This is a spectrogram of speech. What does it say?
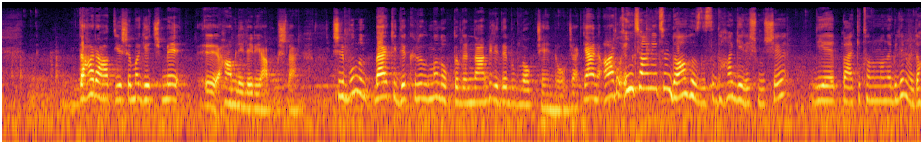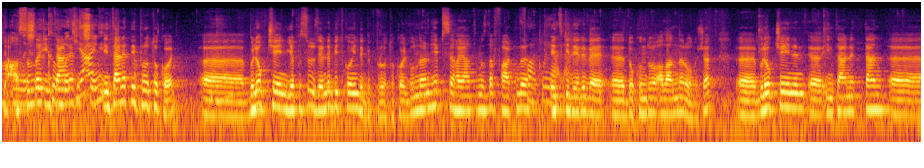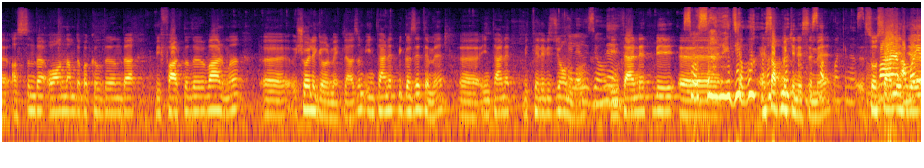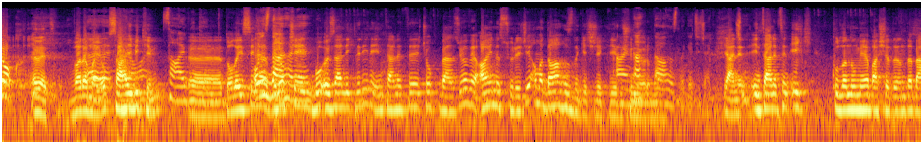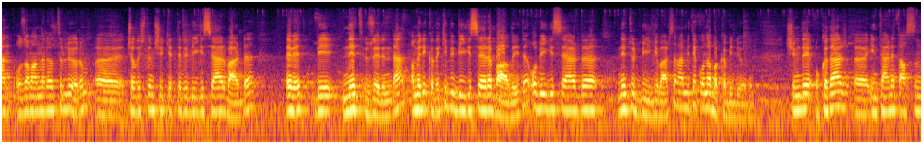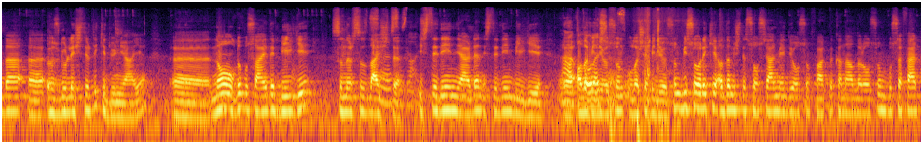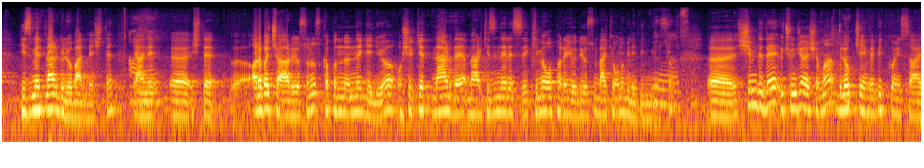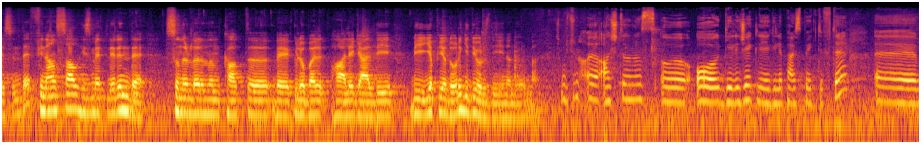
daha rahat yaşama geçme e, hamleleri yapmışlar. Şimdi bunun belki de kırılma noktalarından biri de bu blockchain'de olacak. Yani Bu artık internetin daha hızlısı, daha gelişmişi diye belki tanımlanabilir mi? Daha Ya aslında anlaşılır kılmak internet, için. Yani- internet bir protokol. Ee, blockchain yapısı üzerinde Bitcoin de bir protokol. Bunların hepsi hayatımızda farklı, Farklı yerler. etkileri ve e, dokunduğu alanlar olacak. Ee, blockchain'in e, internetten e, aslında o anlamda bakıldığında bir farklılığı var mı? Ee, şöyle görmek lazım. İnternet bir gazete mi? Ee, internet bir televizyon, Televizyon. mu? Ne? İnternet bir e, Sosyal medya mı? hesap makinesi mi? Hesap makinesi? Sosyal Var medya ama yok. Evet. Var ama Evet, yok. Sahibi var. kim? Sahibi Ee, kim? Dolayısıyla yüzden blockchain hani- bu özellikleriyle internete çok benziyor ve aynı süreci ama daha hızlı geçecek diye Aynen. düşünüyorum ben. daha hızlı geçecek. Yani internetin ilk kullanılmaya başladığında ben o zamanları hatırlıyorum. Ee, çalıştığım şirkette bir bilgisayar vardı. Evet bir net üzerinden Amerika'daki bir bilgisayara bağlıydı. O bilgisayarda ne tür bilgi varsa ben bir tek ona bakabiliyordum. Şimdi o kadar e, internet aslında e, özgürleştirdi ki dünyayı. E, ne oldu? Bu sayede bilgi sınırsızlaştı. Sınırsızlaştı. İstediğin yerden istediğin bilgiyi e, alabiliyorsun, ulaşabiliyorsun. Bir sonraki adım işte sosyal medya olsun, farklı kanallar olsun. Bu sefer hizmetler globalleşti. Yani e, işte e, araba çağırıyorsunuz, kapının önüne geliyor. O şirket nerede, merkezi neresi, kime o parayı ödüyorsun belki onu bile bilmiyorsun. Bilmiyorsun. E, şimdi de üçüncü aşama blockchain ve bitcoin sayesinde finansal hizmetlerin de sınırlarının kalktığı ve global hale geldiği bir yapıya doğru gidiyoruz diye inanıyorum ben. Şimdi bütün e, açtığınız e, o gelecekle ilgili perspektifte e,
